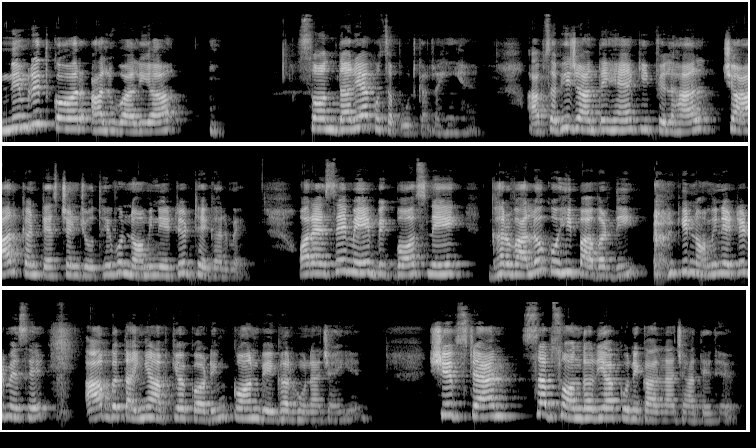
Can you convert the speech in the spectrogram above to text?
निमृत कौर आलूवालिया सौंदर्या को सपोर्ट कर रही हैं। आप सभी जानते हैं कि फ़िलहाल चार कंटेस्टेंट जो थे वो नॉमिनेटेड थे घर में। और ऐसे में बिग बॉस ने घर वालों को ही पावर दी कि नॉमिनेटेड में से आप बताइए आपके अकॉर्डिंग कौन बेघर होना चाहिए। शिव स्टैन सब सौंदर्या को निकालना चाहते थे।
